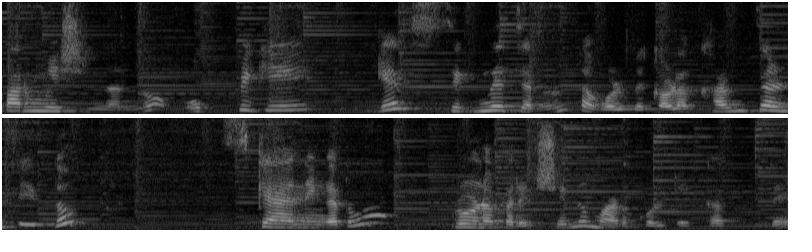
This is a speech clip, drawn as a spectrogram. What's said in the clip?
ಪರ್ಮಿಷನ್ ಅನ್ನು ಒಪ್ಪಿಗೆಗೆ ಸಿಗ್ನೇಚರ್ ಅನ್ನು ತಗೊಳ್ಬೇಕು. ಅವಳ ಕನ್ಸಂಟ್ ಇದ್ದು ಸ್ಕ್ಯಾನಿಂಗ್ ಅಥವಾ ಭ್ರೂಣ ಪರೀಕ್ಷೆಯನ್ನು ಮಾಡ್ಕೊಳ್ಬೇಕಾಗ್ತದೆ.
